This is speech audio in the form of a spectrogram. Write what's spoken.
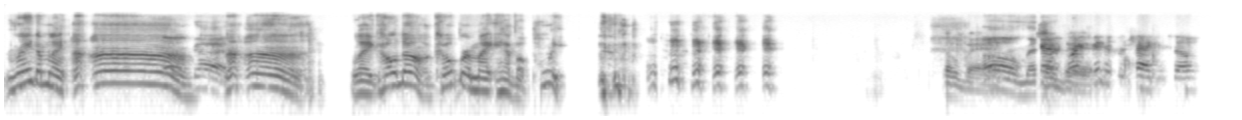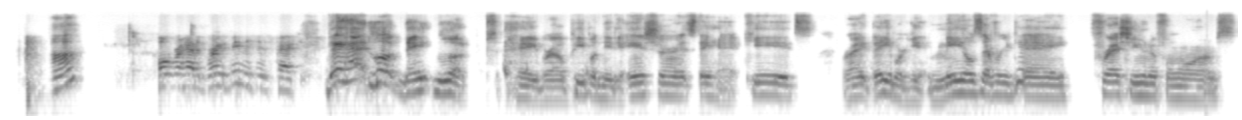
Right? I'm like, uh Oh, uh God. uh uh. Like, hold on, Cobra might have a point. So bad. oh, man. Had a So great bad. benefits package though. Huh? Cobra had a great benefits package. They had look, they look, hey, bro, people needed insurance, they had kids, right? They were getting meals every day, fresh uniforms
